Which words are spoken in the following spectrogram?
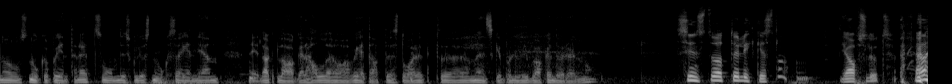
Noen snoker på internett som om de skulle snoke seg inn i en nedlagt lagerhall og vite at det står et menneske på lur bak en dør eller noe. Syns du at du lykkes, da? Ja, absolutt. Ja,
